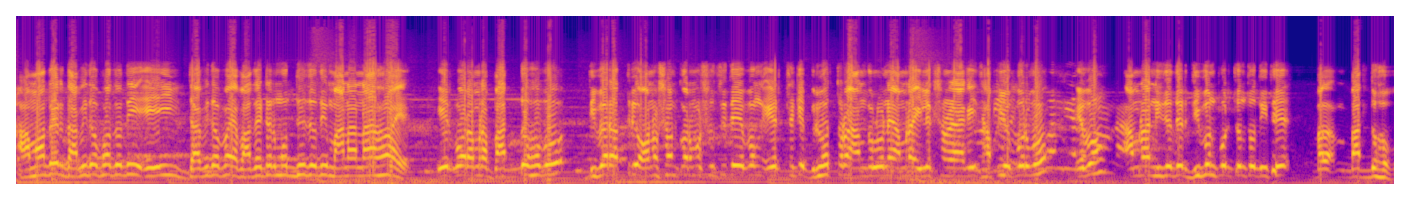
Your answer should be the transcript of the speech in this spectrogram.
আমাদের দাবি দফা যদি এই দাবি দফায় বাজেটের মধ্যে যদি মানা না হয়, এরপর আমরা বাধ্য হব দিবারাত্রি অনশন কর্মসূচিতে এবং এর থেকে বৃহত্তর আন্দোলনে আমরা ইলেকশনের আগেই ঝাঁপিয়ে পড়ব এবং আমরা নিজেদের জীবন পর্যন্ত দিতে বাধ্য হব।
